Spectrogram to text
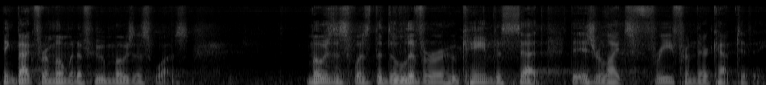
Think back for a moment of who Moses was. Moses was the deliverer who came to set the Israelites free from their captivity.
